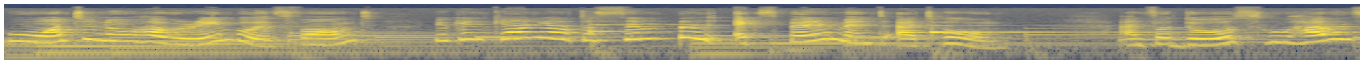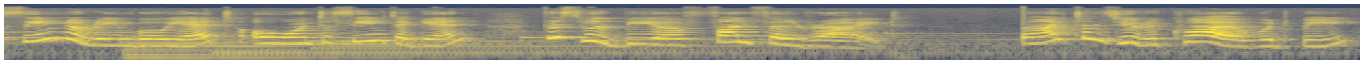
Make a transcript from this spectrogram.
who want to know how a rainbow is formed, you can carry out a simple experiment at home. And for those who haven't seen a rainbow yet or want to see it again, this will be a fun-filled ride. The items you require would be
